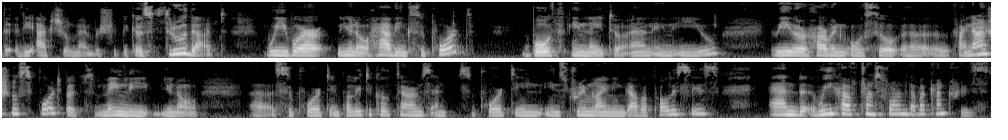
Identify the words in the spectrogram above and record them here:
the, the, actual membership because through that we were, you know, having support both in NATO and in EU. We were having also uh, financial support, but mainly, you know, uh, support in political terms and support in, in streamlining our policies. And we have transformed our countries.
